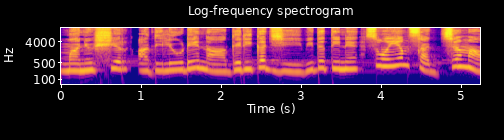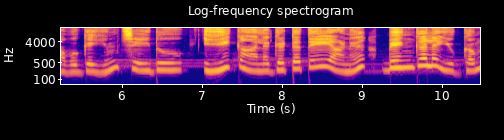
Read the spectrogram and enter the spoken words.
മനുഷ്യർ അതിലൂടെ നാഗരിക ജീവിതത്തിന് സ്വയം സജ്ജമാവുകയും ചെയ്തു. ഈ കാലഘട്ടത്തെയാണ് വെങ്കലയുഗം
